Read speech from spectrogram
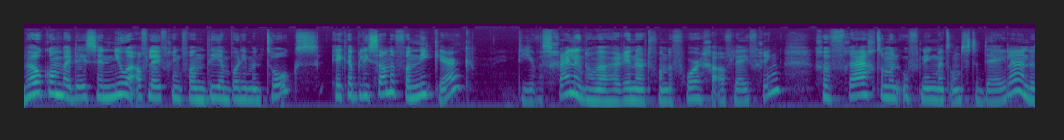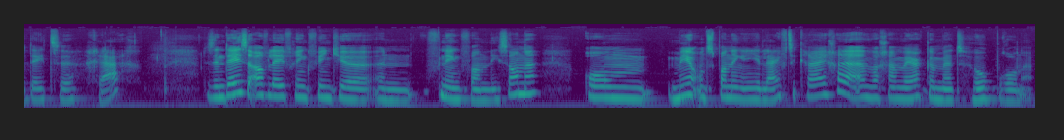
Welkom bij deze nieuwe aflevering van The Embodiment Talks. Ik heb Lisanne van Niekerk, die je waarschijnlijk nog wel herinnert van de vorige aflevering, gevraagd om een oefening met ons te delen en dat deed ze graag. Dus in deze aflevering vind je een oefening van Lisanne om meer ontspanning in je lijf te krijgen en we gaan werken met hulpbronnen.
